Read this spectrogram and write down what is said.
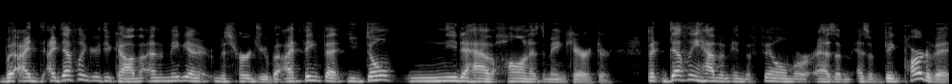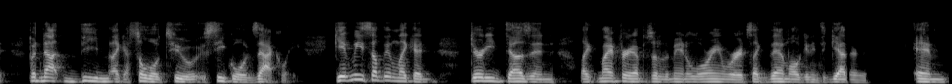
but I I definitely agree with you, Kyle. And maybe I misheard you, but I think that you don't need to have Han as the main character, but definitely have him in the film or as a as a big part of it, but not the like a Solo two sequel exactly. Give me something like a Dirty Dozen, like my favorite episode of The Mandalorian, where it's like them all getting together and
